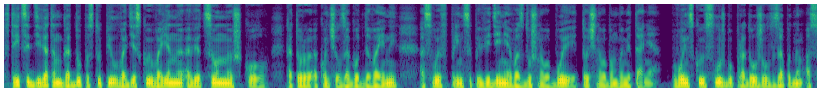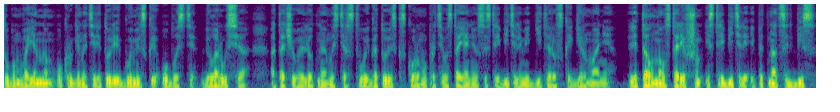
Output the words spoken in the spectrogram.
В 1939 году поступил в Одесскую военную авиационную школу, которую окончил за год до войны, освоив принципы ведения воздушного боя и точного бомбометания. Воинскую службу продолжил в Западном особом военном округе на территории Гомельской области, Белоруссия, оттачивая летное мастерство и готовясь к скорому противостоянию с истребителями гитлеровской Германии. Летал на устаревшем истребителе И-15 БИС,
